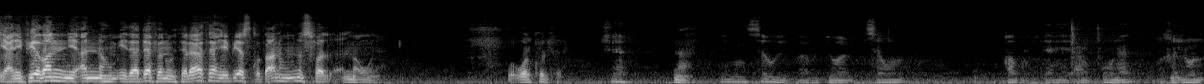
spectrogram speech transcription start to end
يعني في ظني أنهم إذا دفنوا ثلاثة يبي يسقط عنهم نصف المؤونة والكلفة. شيخ نعم. نسوي بعض الدول يسوون قبر يعني يعمقونه ويخلون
